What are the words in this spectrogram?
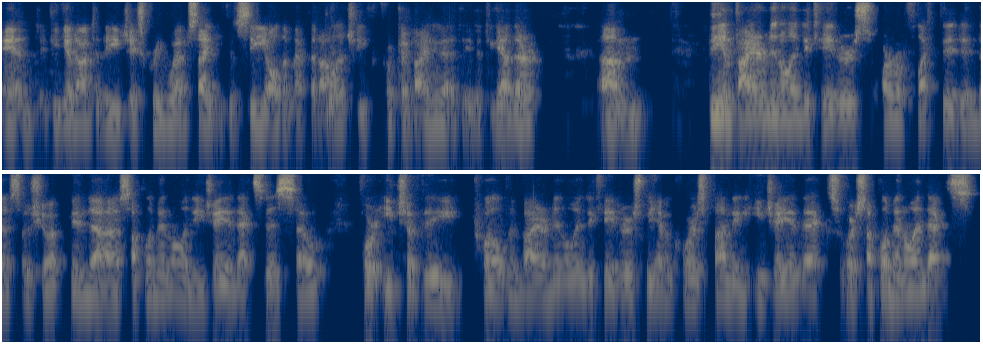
and if you get onto the EJ Screen website, you can see all the methodology for combining that data together. Um, the environmental indicators are reflected in the socio in the supplemental and EJ indexes. So for each of the 12 environmental indicators, we have a corresponding EJ index or supplemental index.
